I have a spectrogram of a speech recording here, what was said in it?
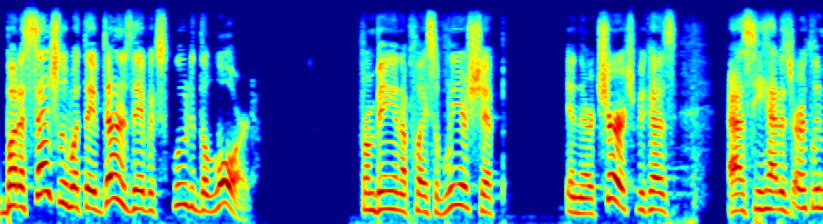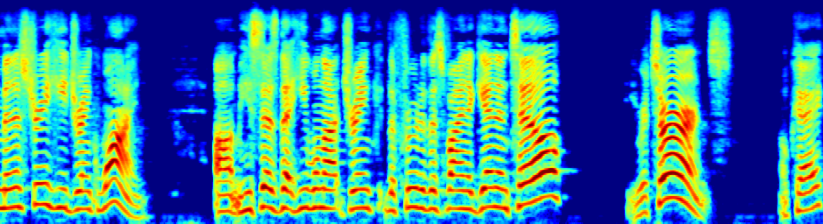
But essentially, what they've done is they've excluded the Lord from being in a place of leadership in their church because as he had his earthly ministry, he drank wine. Um, he says that he will not drink the fruit of this vine again until he returns. Okay?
